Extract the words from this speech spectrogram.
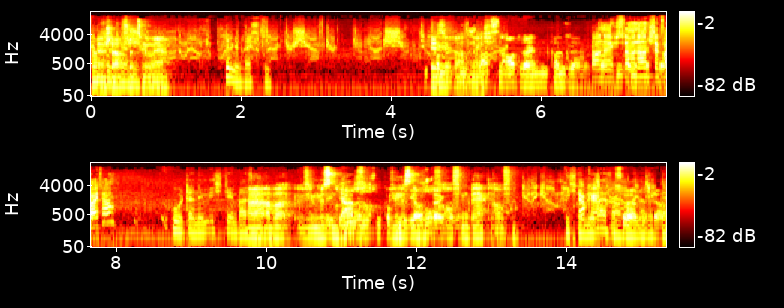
Ja, Scharfschützengewehr. Nimm den rechten. Die Hier kommen mit einem nicht. schwarzen Auto, da hinten kommen sie. Auch schwarzen nicht. Sollen wir noch ein Stück weiter? Gut, dann nehme ich den Äh, Beifahrer. aber wir müssen Ja, wir hoch. müssen gucken, wir müssen hoch auf den Berg laufen. ich nehme den okay. Ja, Beifahrer. ja.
